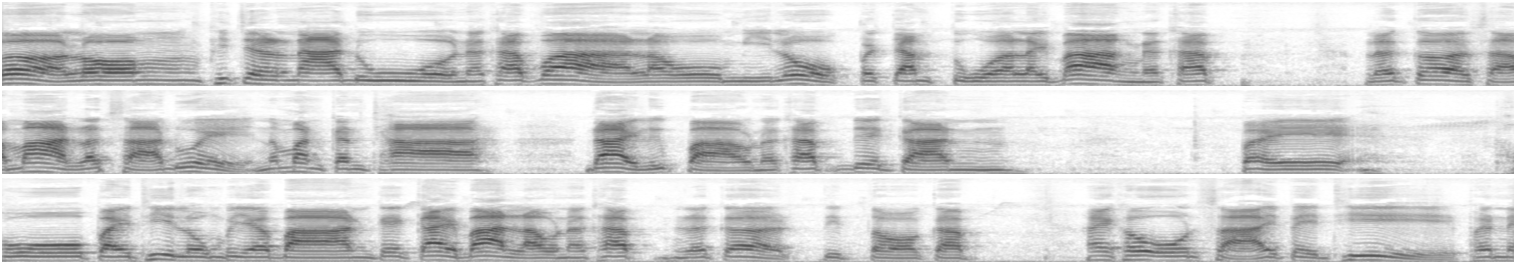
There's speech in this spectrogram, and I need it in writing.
ก็ลองพิจารณาดูนะครับว่าเรามีโรคประจำตัวอะไรบ้างนะครับ แล้วก็สามารถรักษาด้วยน้ำมันกัญชาได้หรือเปล่านะครับ ด้วยการไปโทรไปที่โรงพยาบาลใกล้ ๆ บ้านเรานะครับ แล้วก็ติดต่อกับ ให้เขาโอนสายไปที่แผน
